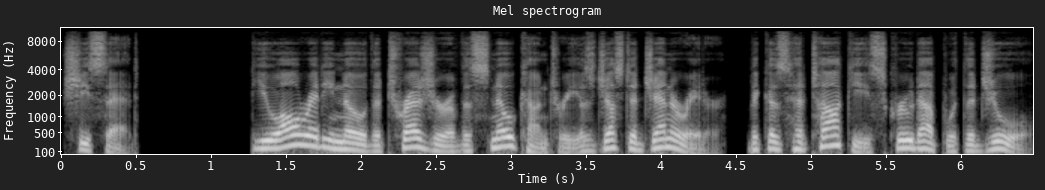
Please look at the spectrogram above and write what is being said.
she said. You already know the treasure of the snow country is just a generator, because Hatake screwed up with the jewel.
